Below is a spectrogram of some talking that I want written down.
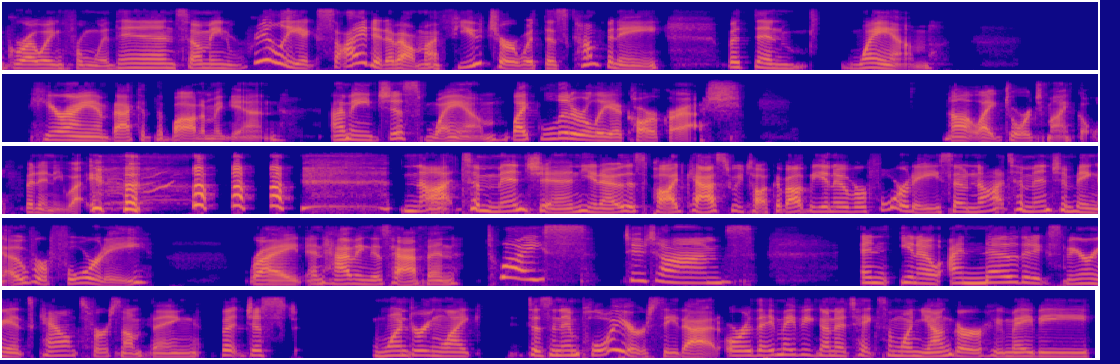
growing from within. So, I mean, really excited about my future with this company. But then, wham, here I am back at the bottom again. I mean, just wham, like literally a car crash. Not like George Michael, but anyway. not to mention, you know, this podcast we talk about being over 40. So, not to mention being over 40, right? And having this happen twice, two times and you know i know that experience counts for something but just wondering like does an employer see that? Or they maybe going to take someone younger who maybe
